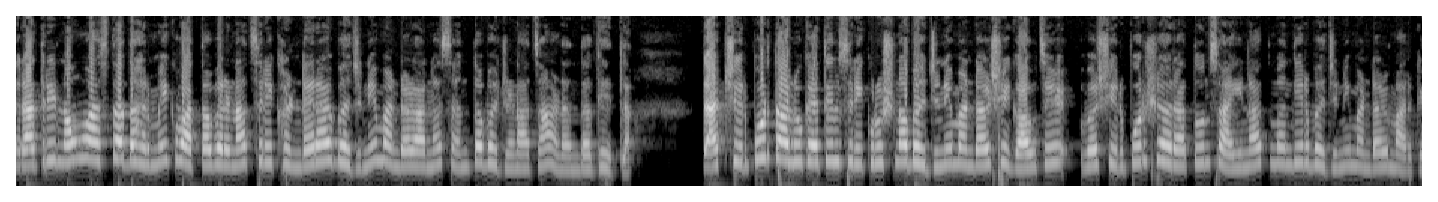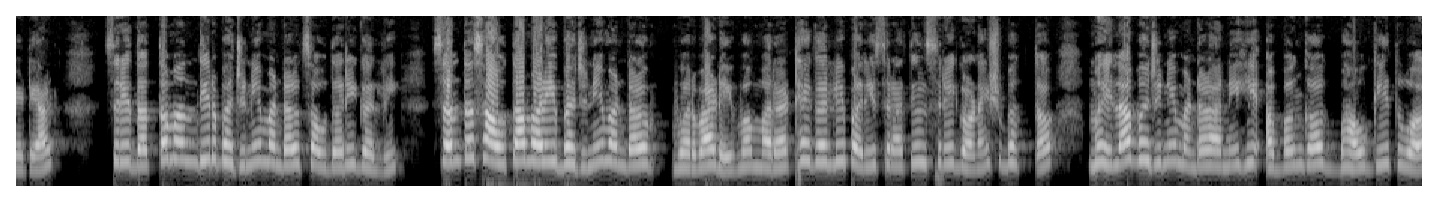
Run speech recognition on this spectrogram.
रात्री नऊ वाजता धार्मिक वातावरणात श्री खंडेराय भजनी मंडळानं संत भजनाचा आनंद घेतला. त्यात शिरपूर तालुक्यातील श्रीकृष्ण भजनी मंडळ शिगावचे व शिरपूर शहरातून साईनाथ मंदिर भजनी मंडळ मार्केट यार्ड श्री दत्त मंदिर भजनी मंडळ चौधरी गल्ली संत सावतामाळी भजनी मंडळ वरवाडे व मराठे गल्ली परिसरातील श्री गणेश भक्त महिला भजनी मंडळाने ही अभंग भावगीत व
